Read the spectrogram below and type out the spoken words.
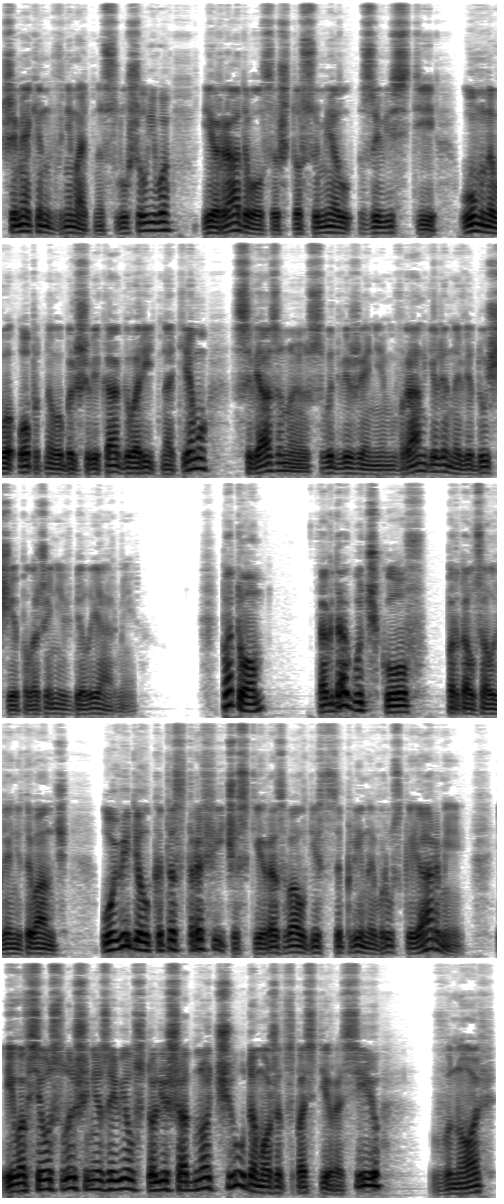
Шемякин внимательно слушал его и радовался, что сумел завести умного опытного большевика говорить на тему, связанную с выдвижением Врангеля на ведущее положение в Белой армии. Потом, когда Гучков, продолжал Леонид Иванович, увидел катастрофический развал дисциплины в русской армии и во всеуслышание заявил, что лишь одно чудо может спасти Россию — Вновь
